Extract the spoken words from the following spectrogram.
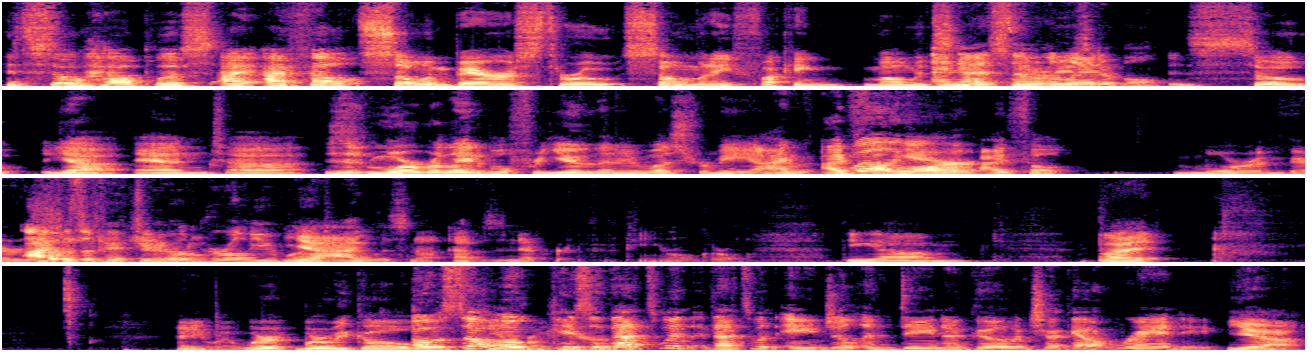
it's so helpless. I I felt so embarrassed through so many fucking moments I in know, this it's so movie. relatable. It's so yeah, and uh, this is more relatable for you than it was for me. I I Well, felt yeah. more. I felt more embarrassed. I was a 15 year old girl you weren't Yeah, I was not. I was never a fifteen year old girl. The um, but anyway, where where we go? Oh, so okay, so that's when that's when Angel and Dana go and check out Randy, yeah.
